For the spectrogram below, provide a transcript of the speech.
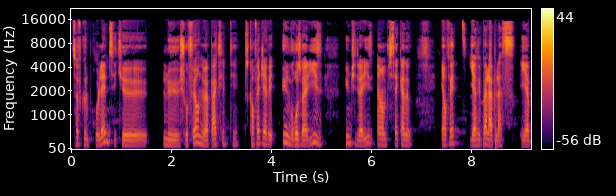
Sauf que le problème, c'est que le chauffeur ne m'a pas accepté. Parce qu'en fait, j'avais une grosse valise, une petite valise et un petit sac à dos. Et en fait, il n'y avait pas la place. Il y a,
